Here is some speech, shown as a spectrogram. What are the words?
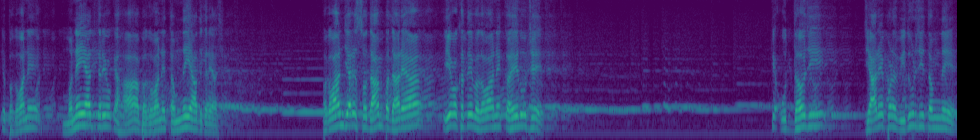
કે ભગવાને મને યાદ કર્યો કે હા, ભગવાને તમને યાદ કર્યા છે. ભગવાન જ્યારે સ્વધામ પધાર્યા, એ વખતે ભગવાને કહેલું છે કે ઉદ્ધવજી, જ્યારે પણ વિદુરજી તમને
